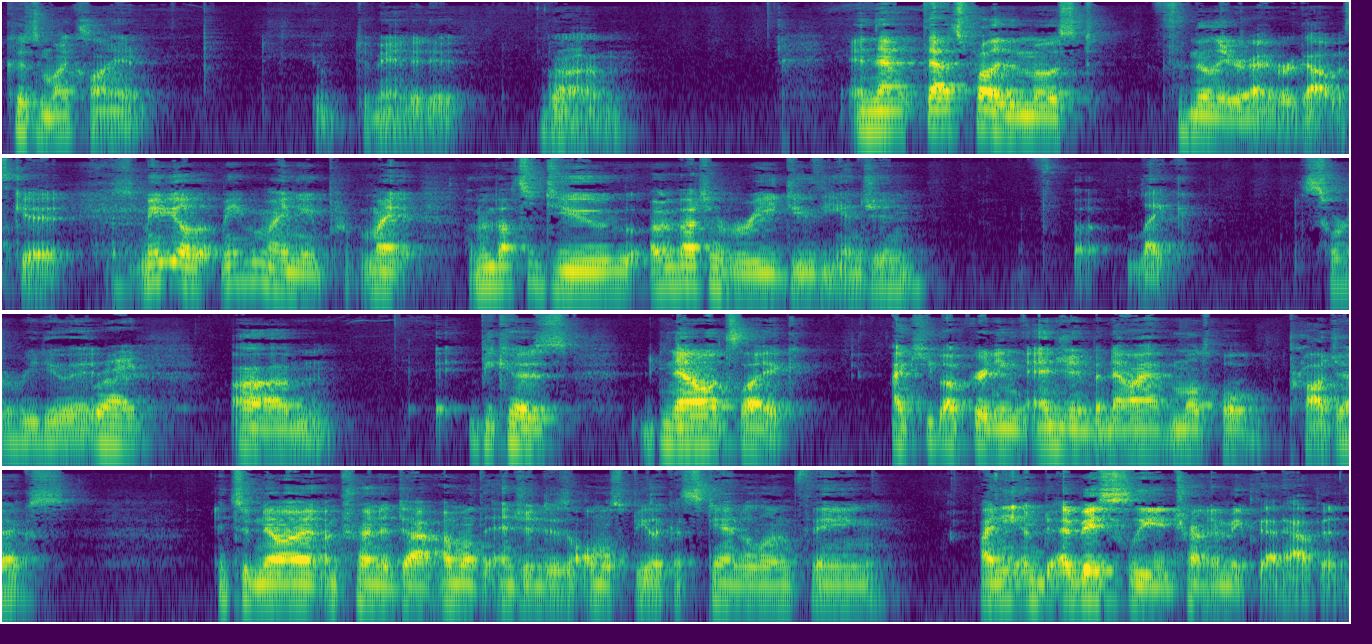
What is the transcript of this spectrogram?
because my client demanded it. Right. Um, and that that's probably the most familiar I ever got with Git. Maybe I'll, maybe my new my I'm about to do I'm about to redo the engine, uh, like sort of redo it, right. um, because now it's like I keep upgrading the engine, but now I have multiple projects, and so now I'm trying to. Di- I want the engine to almost be like a standalone thing. I need. I'm I'm basically trying to make that happen,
